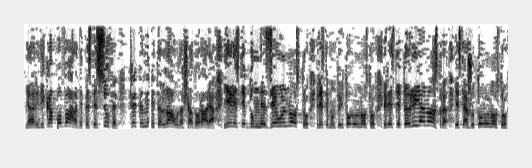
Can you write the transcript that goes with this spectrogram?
Ne-a ridicat povara de peste suflet. Cred că merită lauda și adorarea. El este Dumnezeul nostru. El este Mântuitorul nostru. El este tăria noastră. Este ajutorul nostru.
